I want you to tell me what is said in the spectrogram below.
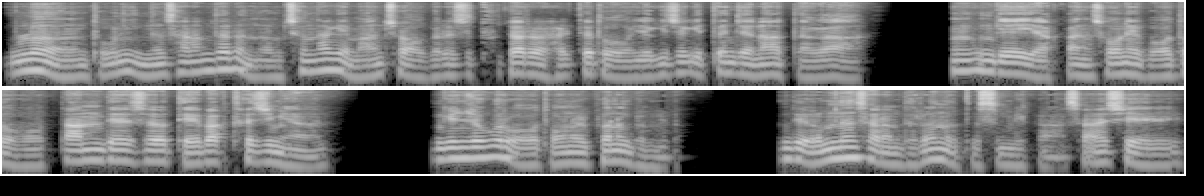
물론 돈이 있는 사람들은 엄청나게 많죠. 그래서 투자를 할 때도 여기저기 던져 놨다가 한개 약간 손해보도 딴 데서 대박 터지면 평균적으로 돈을 버는 겁니다. 근데 없는 사람들은 어떻습니까? 사실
